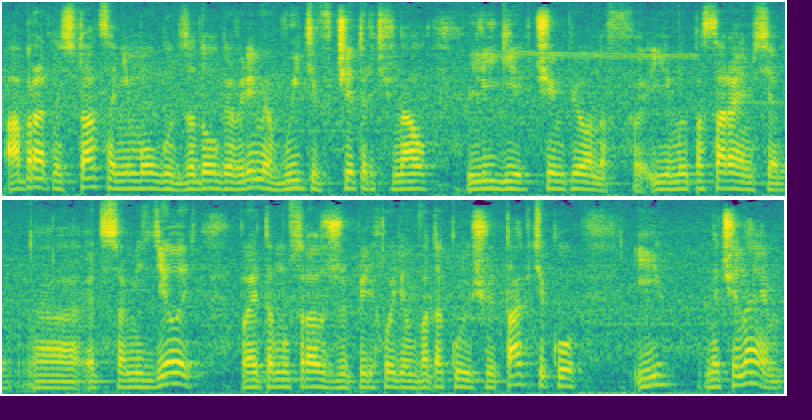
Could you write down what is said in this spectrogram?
обратная ситуация, они могут за долгое время выйти в четвертьфинал Лиги Чемпионов. И мы постараемся а, это с вами сделать, поэтому сразу же переходим в атакующую тактику и начинаем.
